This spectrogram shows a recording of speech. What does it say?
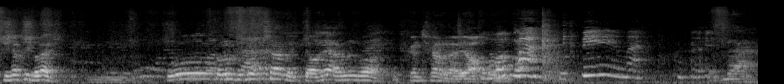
Thì sao khi bữa này. Ủa, có lúc chúng sao lại cho thế ăn luôn rồi. Cân sao lại ạ? mà pi mà. Là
